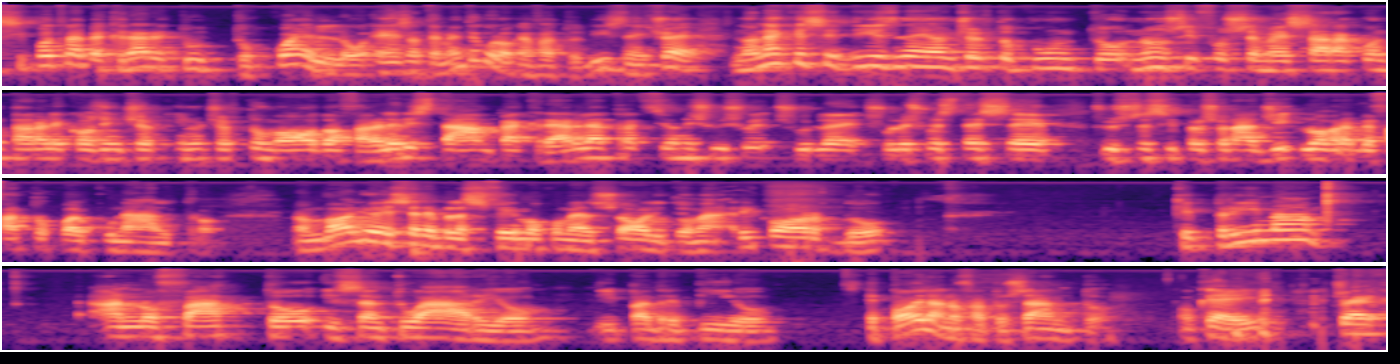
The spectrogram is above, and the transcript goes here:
si potrebbe creare tutto. Quello è esattamente quello che ha fatto Disney. Cioè, non è che se Disney a un certo punto non si fosse messa a raccontare le cose in, cer- in un certo modo, a fare le ristampe, a creare le attrazioni sui sue, sulle, sulle sue stesse, sui stessi personaggi, lo avrebbe fatto qualcun altro. Non voglio essere blasfemo come al solito, ma ricordo che prima hanno fatto il santuario di Padre Pio e poi l'hanno fatto santo. Ok? Cioè,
